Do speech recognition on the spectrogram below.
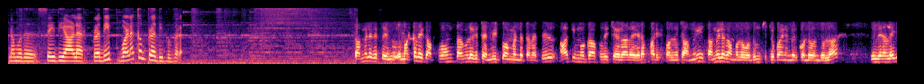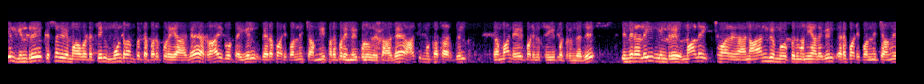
நமது செய்தியாளர் பிரதீப். வணக்கம் பிரதீப் விவரம். தமிழகத்தை மக்களை காப்போம் தமிழகத்தை மீட்போம் என்ற தலைப்பில் அதிமுக பொதுச் செயலாளர் எடப்பாடி பழனிசாமி தமிழகம் முழுவதும் சுற்றுப்பயணம் மேற்கொண்டு வந்துள்ளார். இந்த நிலையில் இன்று கிருஷ்ணகிரி மாவட்டத்தில் மூன்றாம் கட்ட பரப்புரையாக ராய்கோட்டையில் எடப்பாடி பழனிசாமி பரப்புரை மேற்கொள்வதற்காக அதிமுக சார்பில் பிரம்மாண்ட ஏற்பாடுகள் செய்யப்பட்டிருந்தது. இந்த நிலையில் இன்று மாலை சுமார் நான்கு முப்பது மணி அளவில் எடப்பாடி பழனிசாமி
